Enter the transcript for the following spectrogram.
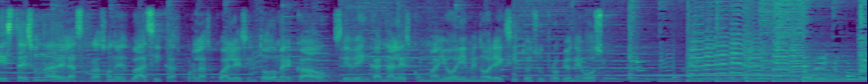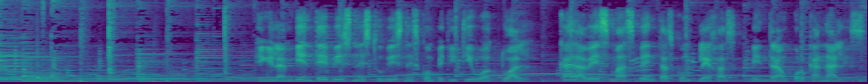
Esta es una de las razones básicas por las cuales en todo mercado se ven canales con mayor y menor éxito en su propio negocio. En el ambiente business to business competitivo actual, cada vez más ventas complejas vendrán por canales,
